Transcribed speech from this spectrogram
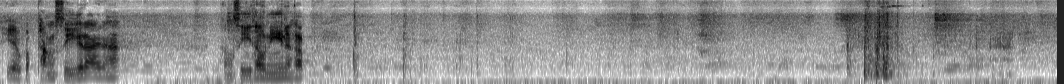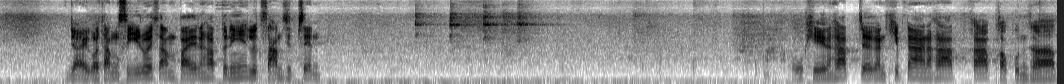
เทียบกับถังสีก็ได้นะฮะถังสีเท่านี้นะครับ ใหญ่กว่าถังสีด้วยซ้ำไปนะครับ ตัวนี้ลึก 30 เซนโอเคนะครับ เจอกันคลิปหน้านะครับครับ ขอบคุณครับ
